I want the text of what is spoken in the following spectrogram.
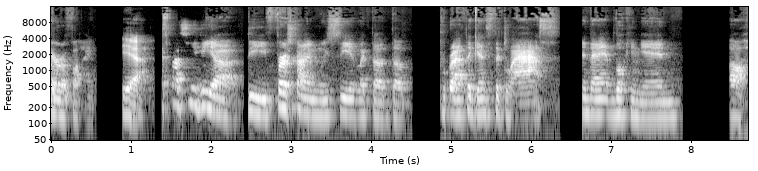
terrifying. Yeah. Especially the uh the first time we see it, like the the breath against the glass, and then looking in. Oh,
